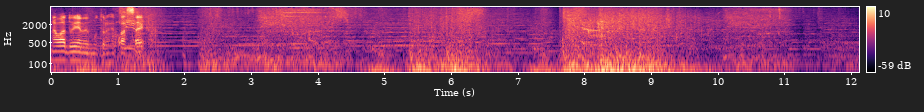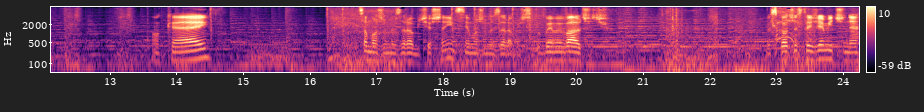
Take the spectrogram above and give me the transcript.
Naładujemy mu trochę pasek. Co możemy zrobić? Jeszcze nic nie możemy zrobić. Spróbujemy walczyć. Wyskoczy z tej ziemi czy nie?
